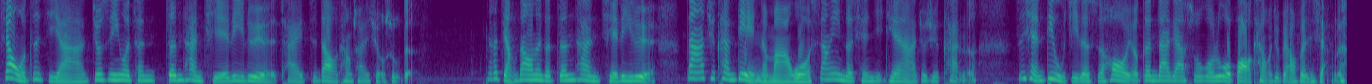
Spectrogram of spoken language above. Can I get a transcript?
像我自己啊，就是因为侦侦探伽利略才知道汤川秀树的。那讲到那个侦探伽利略，大家去看电影了吗？我上映的前几天啊，就去看了。之前第五集的时候，有跟大家说过，如果不好看，我就不要分享了。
